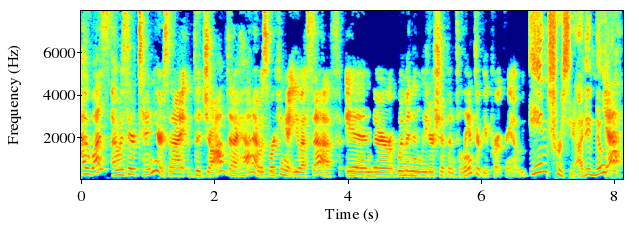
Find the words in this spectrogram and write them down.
I was. I was there 10 years. And I the job that I had, I was working at USF in their Women in Leadership and Philanthropy program. Interesting. I didn't know yeah. that.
